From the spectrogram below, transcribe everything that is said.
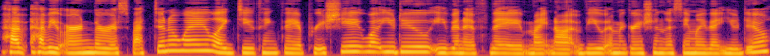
have have you earned their respect in a way? Like do you think they appreciate what you do even if they might not view immigration the same way that you do?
